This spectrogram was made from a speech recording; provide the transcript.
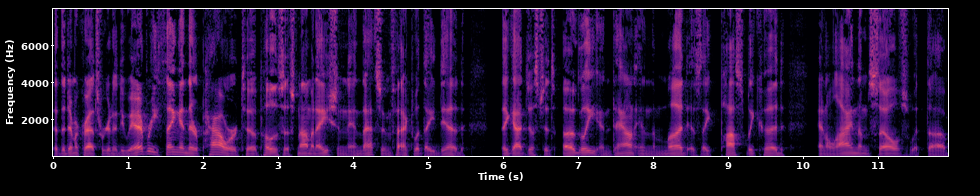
that the Democrats were going to do everything in their power to oppose this nomination, and that's in fact what they did. They got just as ugly and down in the mud as they possibly could, and aligned themselves with the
